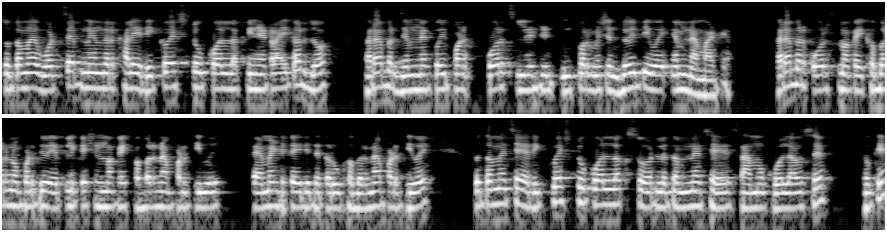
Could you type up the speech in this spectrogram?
સો તમે વોટ્સએપની અંદર ખાલી રિક્વેસ્ટ ટુ કોલ લખીને ટ્રાય કરજો. બરાબર? જેમને કોઈ પણ કોર્સ રિલેટેડ ઇન્ફોર્મેશન જોઈતી હોય એમના માટે. બરાબર? કોર્સમાં કંઈ ખબર ન પડતી હોય એપ્લિકેશનમાં કંઈ ખબર ના પડતી હોય પેમેન્ટ કઈ રીતે કરવું ખબર ના પડતી હોય. તો તમે છે રિક્વેસ્ટ ટુ કોલ લખશો એટલે તમને છે, સામો કોલ આવશે. ઓકે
